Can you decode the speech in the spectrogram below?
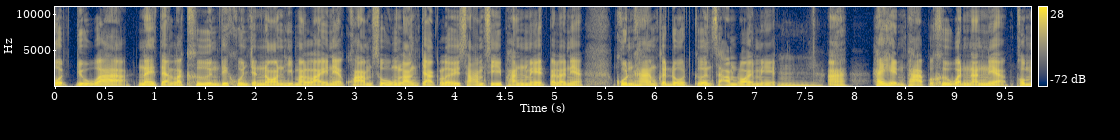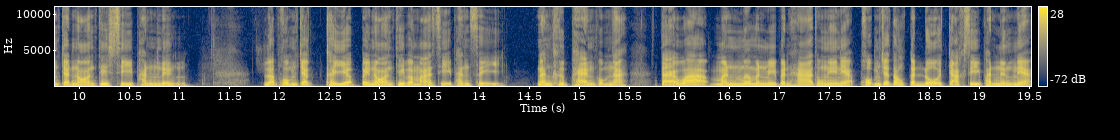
กฎอยู่ว่าในแต่ละคืนที่คุณจะนอนหิมาลัยเนี่ยความสูงหลังจากเลย 3 4พันเมตร ไปแล้วเนี่ยคุณห้ามกระโดดเกิน 300 เมตรอะ ให้เห็นภาพก็คือวันนั้นเนี่ย ผมจะนอนที่ 4,001 แล้วผมจะขยับไปนอนที่ประมาณ 4,004 นั่นคือแผนผมนะ แต่ว่ามันเมื่อมันมีปัญหาตรงนี้เนี่ย ผมจะต้องกระโดดจาก 4,001 เนี่ย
